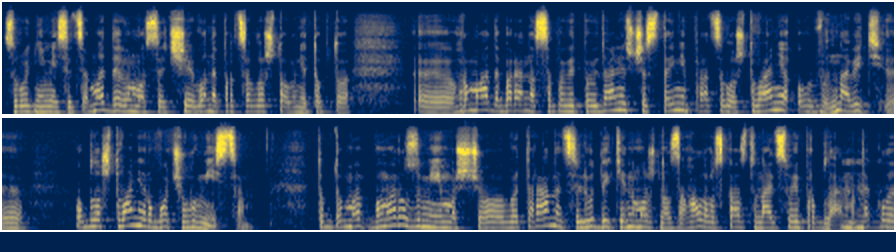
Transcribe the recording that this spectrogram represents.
З грудня місяця ми дивимося, чи вони працевлаштовані. Тобто Е, Громада бере на себе відповідальність в частині працевлаштування, навіть е, облаштування робочого місця. Тобто, ми, бо ми розуміємо, що ветерани це люди, які не можуть на загал розказувати навіть свої проблеми. Деколи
